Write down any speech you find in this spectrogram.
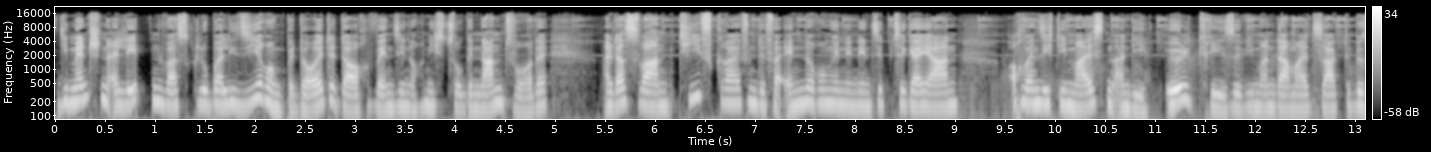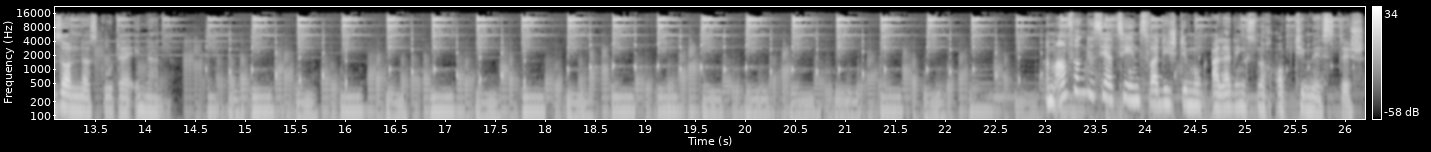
Die Menschen erlebten, was Globalisierung bedeutet, auch wenn sie noch nicht so genannt wurde. All das waren tiefgreifende Veränderungen in den 70er Jahren, auch wenn sich die meisten an die Ölkrise, wie man damals sagte, besonders gut erinnern. Am Anfang des Jahrzehnts war die Stimmung allerdings noch optimistisch.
